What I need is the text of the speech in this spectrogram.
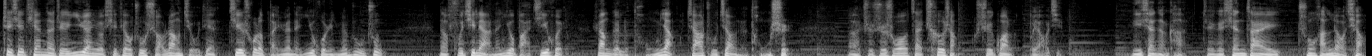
这些天呢，这个医院又协调出少量酒店接收了本院的医护人员入住。那夫妻俩呢又把机会让给了同样家住较远的同事，啊，只是说在车上睡惯了不要紧。你想想看，这个现在春寒料峭，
